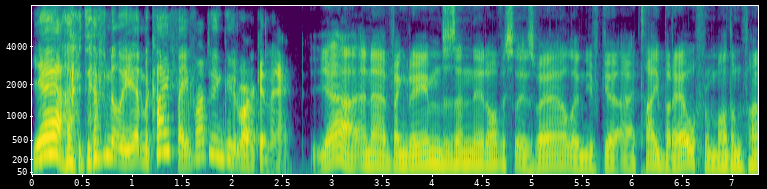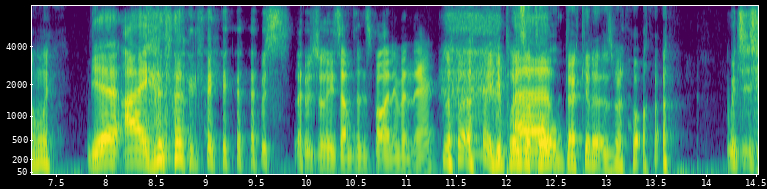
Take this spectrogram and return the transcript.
Yeah, definitely. Yeah, Mekhi Phifer doing good work in there. Yeah, and uh, Ving Rhames is in there obviously as well, and you've got uh, Ty Burrell from Modern Family. Yeah, I, that was that was really something spotting him in there, he plays a total Um, dick in it as well. which is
